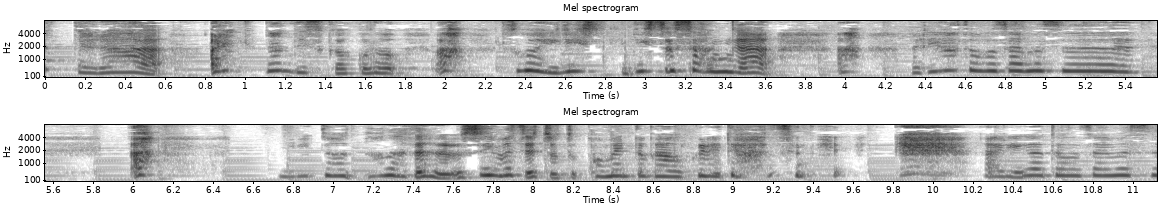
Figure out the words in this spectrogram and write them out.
ったら、あれ？何ですか？この、あ、すごいリス、リスさんが。あ、ありがとうございます。あ、えっと、どなただろうすいません。ちょっとコメントが遅れてますね。ありがとうございます。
